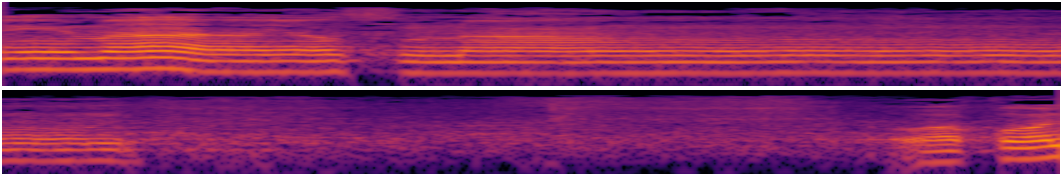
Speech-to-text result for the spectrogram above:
بما يصنعون وقل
